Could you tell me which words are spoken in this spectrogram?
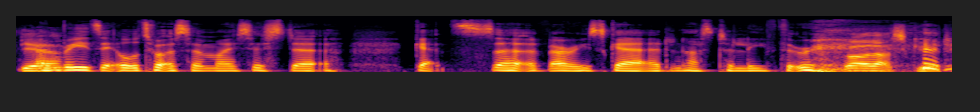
yeah. and reads it all to us, and my sister gets uh, very scared and has to leave the room. Well, that's good.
